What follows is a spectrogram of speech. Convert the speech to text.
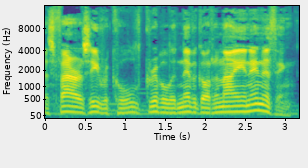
As far as he recalled, Gribble had never got an A in anything.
